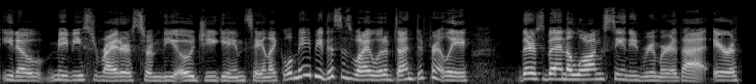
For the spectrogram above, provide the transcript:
you know maybe some writers from the OG game saying like, well, maybe this is what I would have done differently. There's been a long-standing rumor that Aerith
